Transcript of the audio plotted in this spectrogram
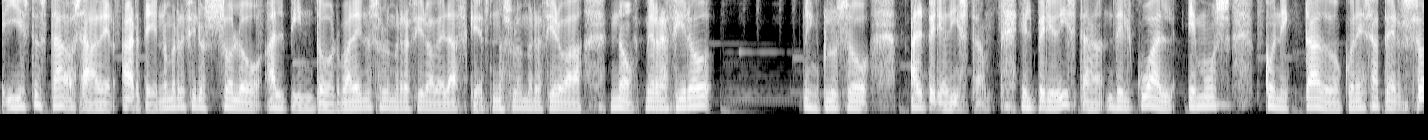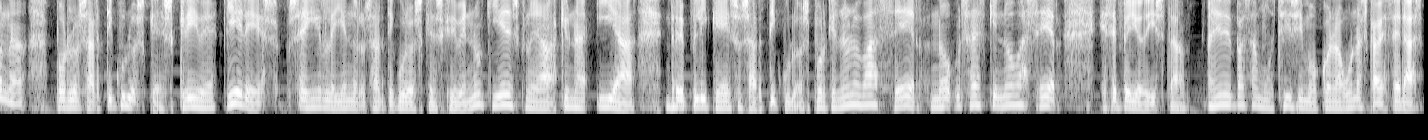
Y esto está, o sea, a ver, arte, no me refiero solo al pintor, ¿vale? No solo me refiero a Velázquez, no solo me refiero a... No, me refiero incluso al periodista. El periodista del cual hemos conectado con esa persona por los artículos que escribe, quieres seguir leyendo los artículos que escribe, no quieres que una, IA replique esos artículos, porque no lo va a hacer, no, sabes que no va a ser ese periodista. A mí me pasa muchísimo con algunas cabeceras.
